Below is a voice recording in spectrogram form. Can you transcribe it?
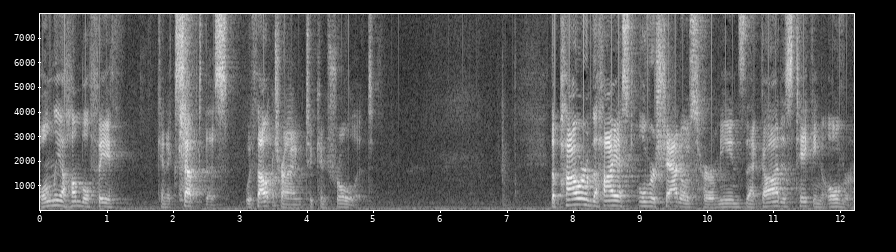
Only a humble faith can accept this without trying to control it. The power of the highest overshadows her means that God is taking over.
